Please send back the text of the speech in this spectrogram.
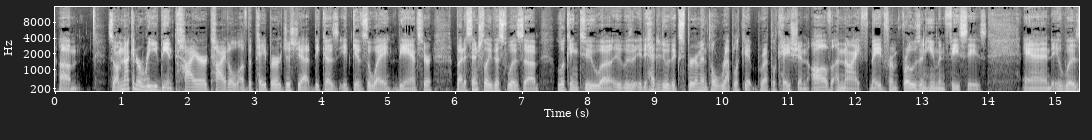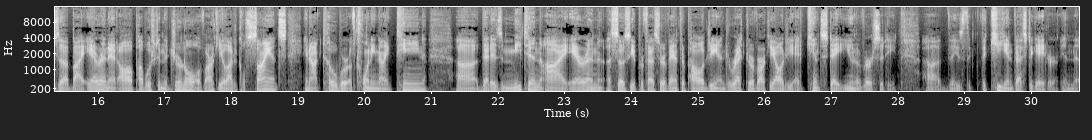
Um, so I'm not going to read the entire title of the paper just yet because it gives away the answer. But essentially, this was uh, looking to uh, it was it had to do with experimental replica- replication of a knife made from frozen human feces, and it was uh, by Eren et al. published in the Journal of Archaeological Science in October of 2019. Uh, that is Metin I. Eren, associate professor of anthropology and director of archaeology at Kent State University. Uh, he's the, the key investigator in this.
